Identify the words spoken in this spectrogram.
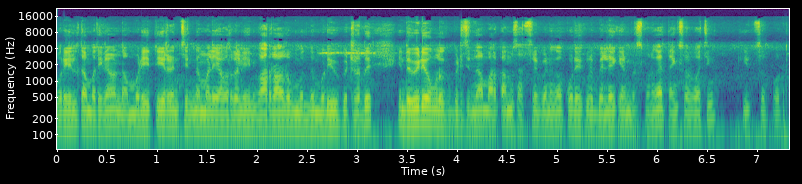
முறையில் தான் பார்த்தீங்கன்னா நம்முடைய தீரன் சின்னமலை அவர்களின் வரலாறும் வந்து முடிவு பெற்றது. இந்த வீடியோ உங்களுக்கு பிடிச்சிருந்தா மறக்காமல் சப்ஸ்கிரைப் பண்ணுங்கள் கூட பெல்லைக்கன் பிரஸ் பண்ணுங்கள் தேங்க்ஸ் ஃபார் வாட்சிங் கீப் சப்போர்ட்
